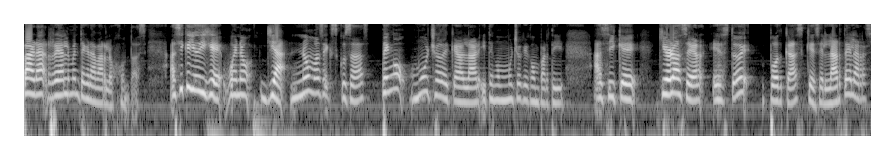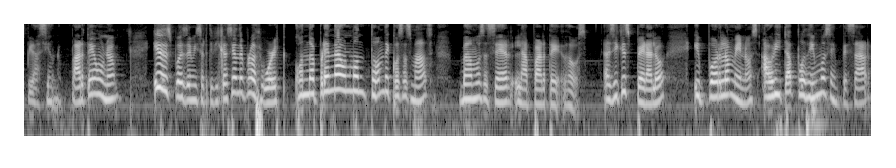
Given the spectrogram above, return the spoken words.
para realmente grabarlo juntas. Así que yo dije, bueno, ya, no más excusas, tengo mucho de qué hablar y tengo mucho que compartir. Así que quiero hacer este podcast que es el arte de la respiración, parte 1. Y después de mi certificación de Breathwork, cuando aprenda un montón de cosas más, vamos a hacer la parte 2. Así que espéralo y por lo menos ahorita podemos empezar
